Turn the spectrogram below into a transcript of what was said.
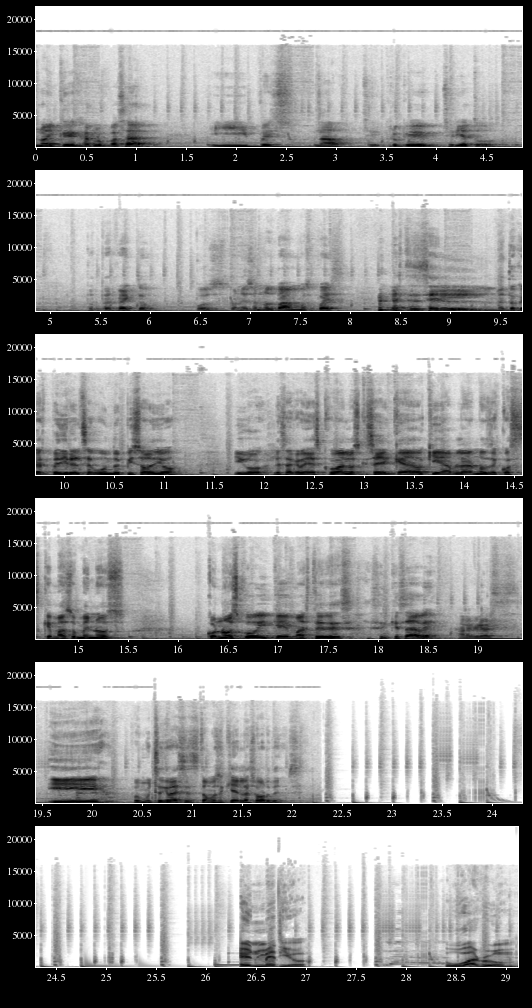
no hay que dejarlo pasar. Y pues nada, sí, creo que sería todo. Pues perfecto, pues con eso nos vamos pues. Este es el, me toca despedir el segundo episodio. Digo, les agradezco a los que se hayan quedado aquí a hablarnos de cosas que más o menos conozco y que más es, es el que sabe. Ah, gracias. Y pues muchas gracias, estamos aquí a las órdenes. En medio. War Room.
